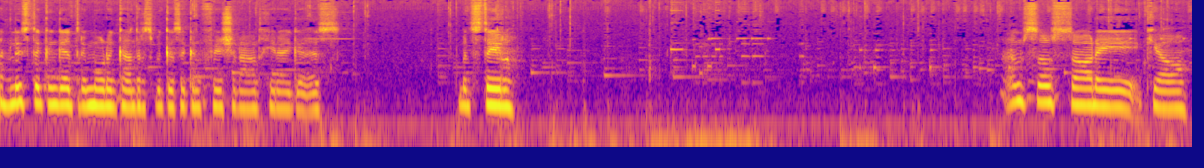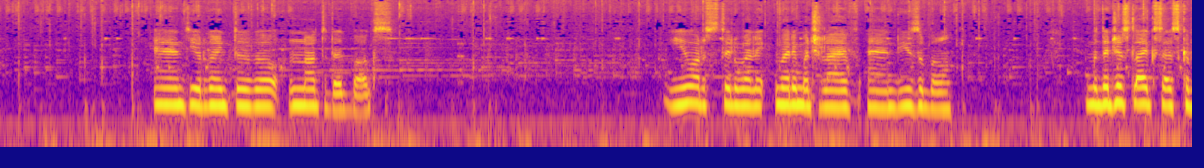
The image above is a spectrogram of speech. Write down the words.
At least I can get three more encounters because I can fish around here, I guess. But still. I'm so sorry, Kyo. And you're going to go not to that box. You are still very, very much alive and usable. But they're just like Sasuke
